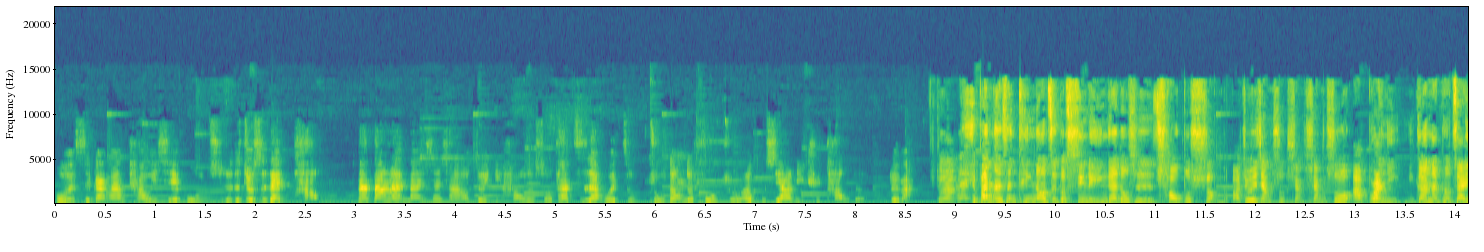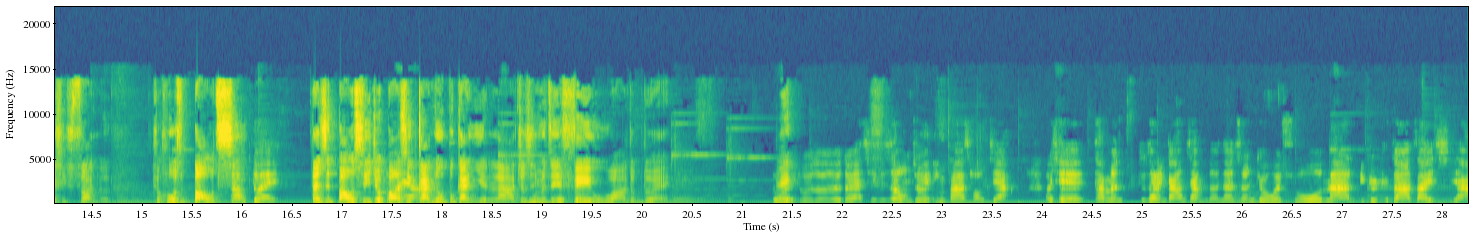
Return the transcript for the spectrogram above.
或者是刚刚讨一些物质的，这就是在讨。那当然，男生想要对你好的时候，他自然会主主动的付出，而不是要你去讨的，对吧？对啊，那一般男生听到这个，心里应该都是超不爽的吧？就会讲说，想想说啊，不然你你跟男朋友在一起算了，就或是暴气。哦，对。但是暴气就暴气，敢怒不敢言啦，啊、就是你们这些废物啊，对不对？对对对对对，其实这种就会引发吵架，而且他们就像你刚刚讲的，男生就会说，那你就去跟他在一起啊。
